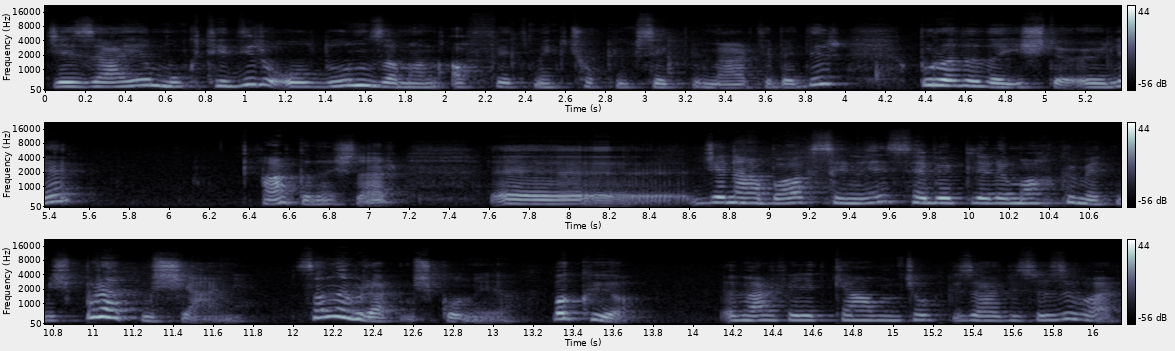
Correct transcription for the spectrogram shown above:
Cezaya muktedir olduğun zaman affetmek çok yüksek bir mertebedir. Burada da işte öyle. Arkadaşlar e, Cenab-ı Hak seni sebeplere mahkum etmiş, bırakmış yani. Sana bırakmış konuyu. Bakıyor. Ömer Ferit Kam'ın çok güzel bir sözü var.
